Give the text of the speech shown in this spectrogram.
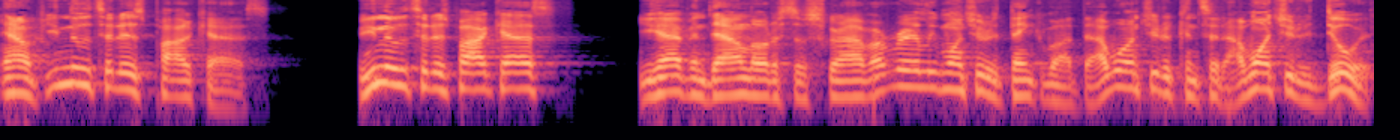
Now, if you're new to this podcast, if you're new to this podcast, you haven't downloaded, subscribe. I really want you to think about that. I want you to consider. I want you to do it.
